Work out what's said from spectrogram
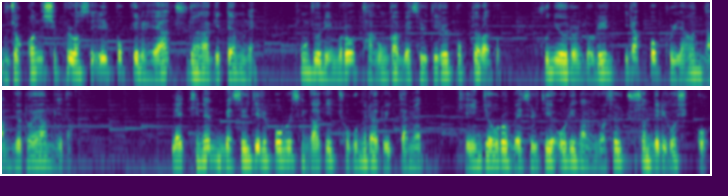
무조건 10 플러스 1 뽑기를 해야 출연하기 때문에 통조림으로 다군과 메슬디를 뽑더라도 쿠니오를 노릴 1학법 분량은 남겨둬야 합니다. 레티는 메슬디를 뽑을 생각이 조금이라도 있다면 개인적으로 메슬디에 올인하는 것을 추천드리고 싶고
